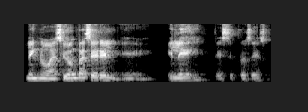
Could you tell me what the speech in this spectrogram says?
la innovación va a ser el, eh, el eje de este proceso.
